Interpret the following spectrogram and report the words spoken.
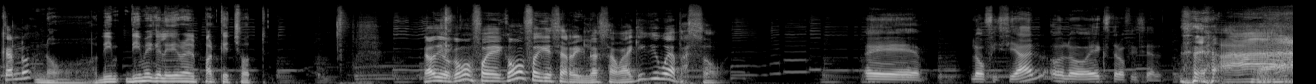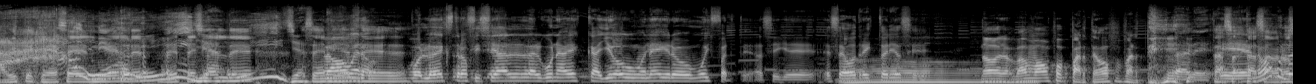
Carlos? No, di- dime que le dieron el parque shot. Claudio, ¿cómo fue, cómo fue que se arregló esa weá? ¿Qué, qué weá pasó? Eh, ¿Lo oficial o lo extraoficial? ah, viste que ese es el nivel de, ese nivel de, ese es el No, nivel bueno, de- por lo extraoficial alguna vez cayó humo negro muy fuerte, así que esa es otra historia, sí. No, no, vamos, vamos por parte, vamos por parte. Dale. está, Eh, está no, por lo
